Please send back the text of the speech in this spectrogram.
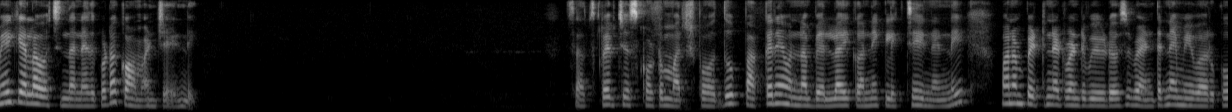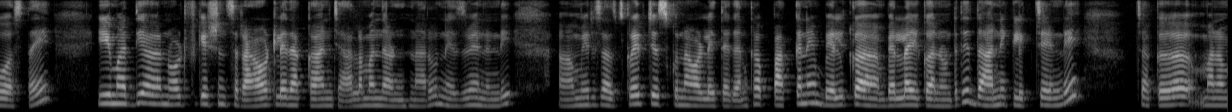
మీకు ఎలా వచ్చింది అనేది కూడా కామెంట్ చేయండి. సబ్స్క్రైబ్ చేసుకోవటం మర్చిపోవద్దు. పక్కనే ఉన్న బెల్ ఐకాన్ని క్లిక్ చేయండి. మనం పెట్టినటువంటి వీడియోస్ వెంటనే మీ వరకు వస్తాయి. ఈ మధ్య నోటిఫికేషన్స్ రావట్లేదు అక్క అని చాలామంది అంటున్నారు. నిజమేనండి. మీరు సబ్స్క్రైబ్ చేసుకున్న వాళ్ళైతే కనుక పక్కనే బెల్ బెల్ ఐకాన్ ఉంటుంది. దాన్ని క్లిక్ చేయండి. చక్కగా మనం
